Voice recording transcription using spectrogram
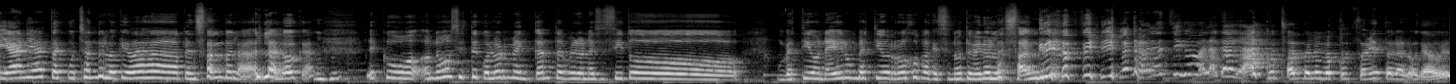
y Anya está escuchando lo que va pensando la, la loca. Y es como, "Oh, no, si este color me encanta, pero necesito un vestido negro, un vestido rojo para que se note menos la sangre. Así, la cara chica va a la cagada escuchándole los pensamientos a la loca, güey.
